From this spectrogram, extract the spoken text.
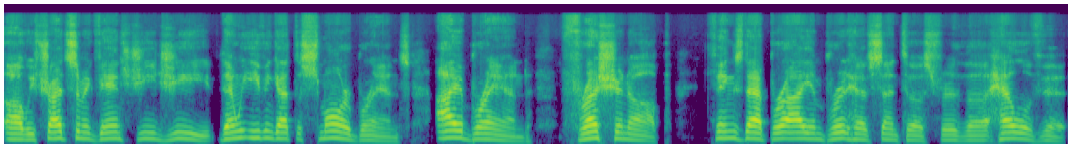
Uh, we've tried some advanced GG. Then we even got the smaller brands, I brand, Freshen Up, things that Bry and Brit have sent us for the hell of it.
